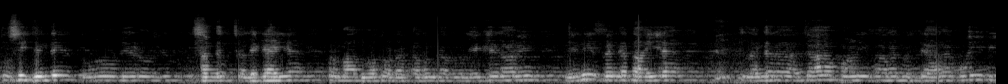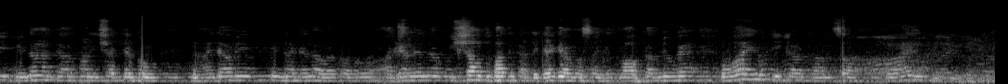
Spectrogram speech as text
ਤੁਸੀਂ ਜਿੰਦੇ ਦੂਰੋਂ ਨੇੜੋਂ ਸੰਗਤ ਚਲੇ ਗਈ ਹੈ, ਪਰਮਾਤਮਾ ਤੁਹਾਡਾ ਕਦਮ ਕਦਮ ਲੇਖੇ ਲਾਵੇ। ਜਿੰਨੀ ਸੰਗਤ ਆਈ ਹੈ ਲੰਗਰ, ਚਾਹ ਪਾਣੀ ਸਾਰਾ ਕੁਝ ਤਿਆਰ ਹੈ ਕੋਈ ਵੀ ਬਿਨਾਂ ਜਲ ਪਾਣੀ ਛੱਕੇ ਤੋਂ ਨਾ ਜਾਵੇ। ਇੰਨਾ ਕਹਿੰਦਾ ਹੋਇਆ ਤੁਹਾਨੂੰ ਆਗਿਆ ਲੈਣਾ ਕੋਈ ਸ਼ਬਦ ਵੱਧ ਘੱਟ ਕਹਿ ਗਿਆ, ਮੈਂ ਸੰਗਤ ਮਾਫ ਕਰ ਲਿਓਗਾ ਵਾਹਿਗੁਰੂ ਜੀ ਕਾ ਖਾਲਸਾ, ਵਾਹਿਗੁਰੂ ਜੀ ਕੀ ਫਤਿਹ।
